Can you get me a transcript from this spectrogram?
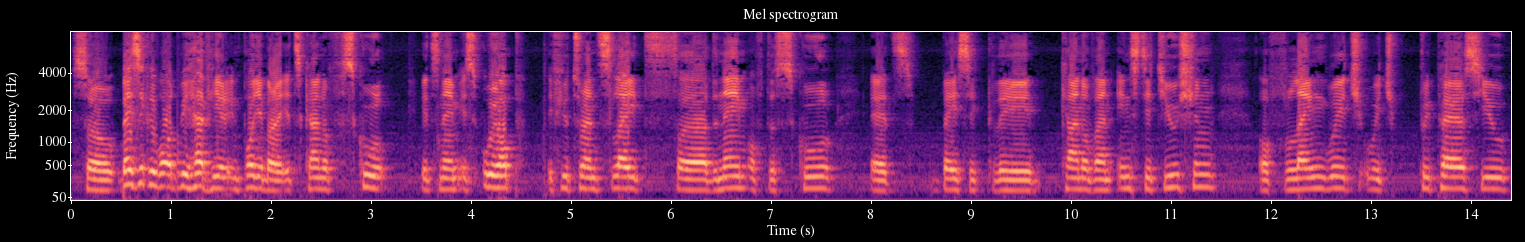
So basically, what we have here in Poděbrady, it's kind of school. Its name is UJOP if you translate uh, the name of the school, it's basically kind of an institution of language which prepares you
